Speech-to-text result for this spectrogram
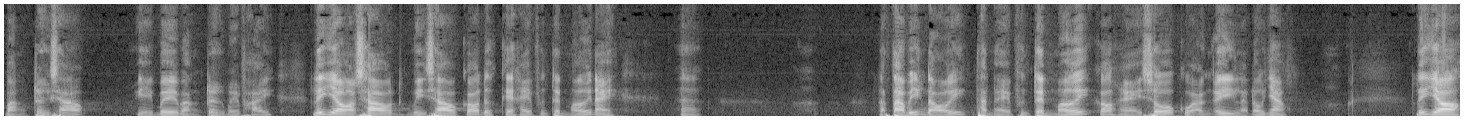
bằng trừ 6 vậy b bằng trừ b phẩy. Lý do sao vì sao có được cái hệ phương trình mới này? À, là ta biến đổi thành hệ phương trình mới, có hệ số của ẩn y là đối nhau. Lý do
